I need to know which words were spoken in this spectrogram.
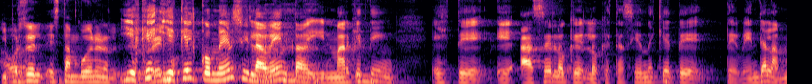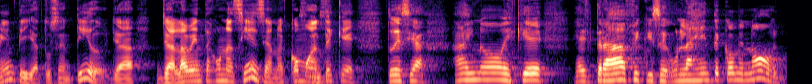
Y por eso es tan bueno el Y es, que, y es que el comercio y la venta y el marketing este, eh, hace lo que, lo que está haciendo es que te, te vende a la mente y a tu sentido. Ya, ya la venta es una ciencia, no es como antes que tú decías, ay no, es que el tráfico y según la gente come, no,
